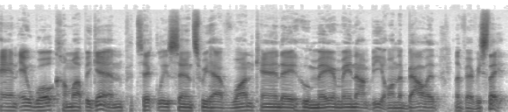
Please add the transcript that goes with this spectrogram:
and it will come up again, particularly since we have one candidate who may or may not be on the ballot of every state.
